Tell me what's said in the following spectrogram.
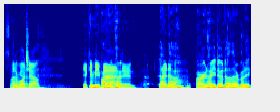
It's not Gotta watch out. It can be All right, bad, how- dude. I know. Art, how you doing down there, buddy?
